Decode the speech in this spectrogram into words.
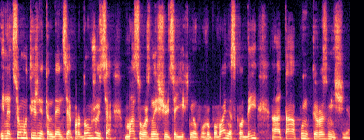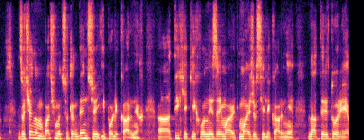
І на цьому тижні тенденція продовжується. Масово знищуються їхні угрупування, склади е, та пункти розміщення. Звичайно, ми бачимо цю тенденцію і по лікарнях, е, тих, яких вони займають майже всі лікарні на території.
